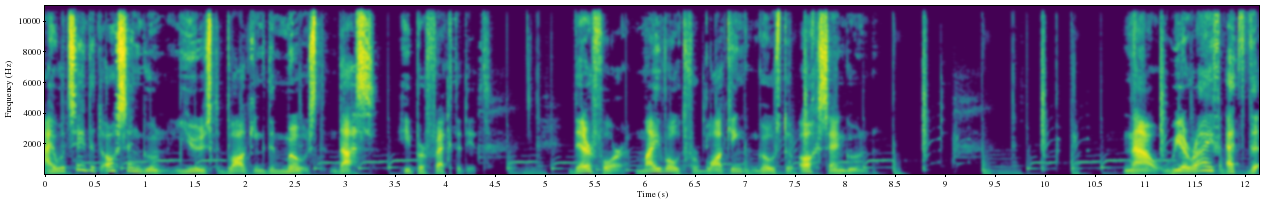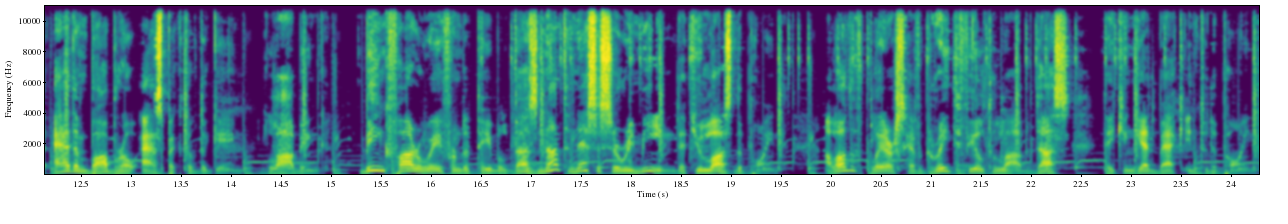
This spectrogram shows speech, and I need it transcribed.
I would say that Oh Sang-eun used blocking the most, thus he perfected it. Therefore, my vote for blocking goes to Oh Sang-eun. Now, we arrive at the Adam Bobrow aspect of the game, lobbing. Being far away from the table does not necessarily mean that you lost the point. A lot of players have great feel to lob, thus they can get back into the point.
